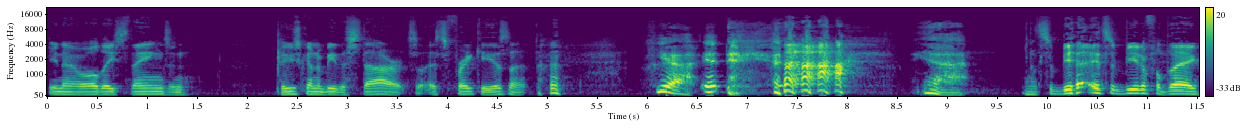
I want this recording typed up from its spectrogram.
you know all these things, and who's going to be the star? It's it's freaky, isn't it? Yeah. It. yeah. It's a be- it's a beautiful thing,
